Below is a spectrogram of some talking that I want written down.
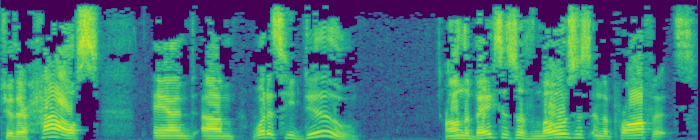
to their house. And, um, what does he do? On the basis of Moses and the prophets,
